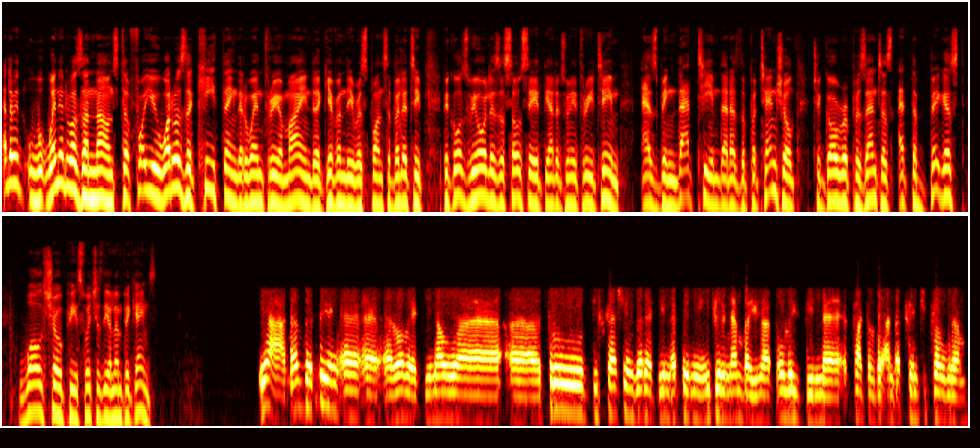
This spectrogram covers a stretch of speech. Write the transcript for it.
And I mean, when it was announced for you, what was the key thing that went through your mind, uh, given the responsibility? Because we always associate the under 23 team as being that team that has the potential to go represent us at the biggest world showpiece, which is the Olympic Games. Yeah, that's the thing, uh, uh, Robert. You know, uh, uh through discussions that have been happening, if you remember, you know, I've always been uh, part of the under 20 program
